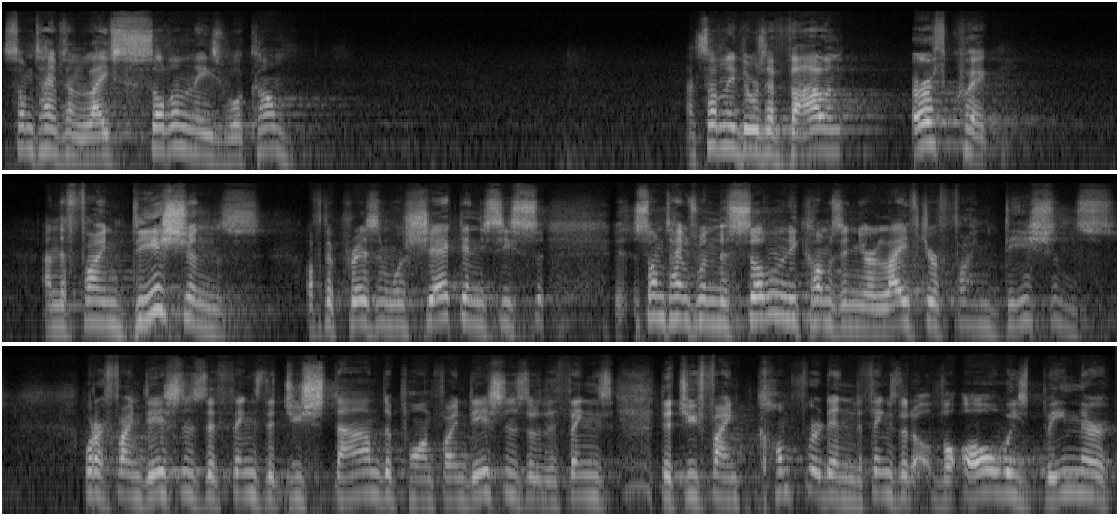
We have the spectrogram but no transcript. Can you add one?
Sometimes in life, suddenlies will come. And suddenly there was a violent earthquake, and the foundations of the prison were shaken. You see, sometimes when the suddenly comes in your life, your foundations. What are foundations? The things that you stand upon. Foundations are the things that you find comfort in, the things that have always been there.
